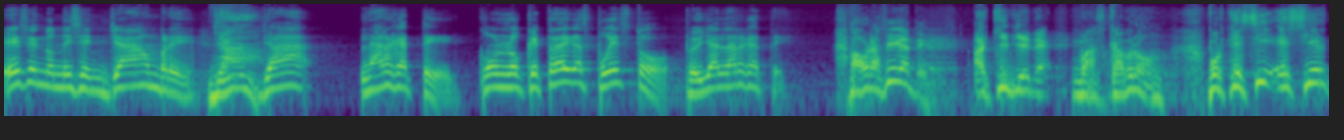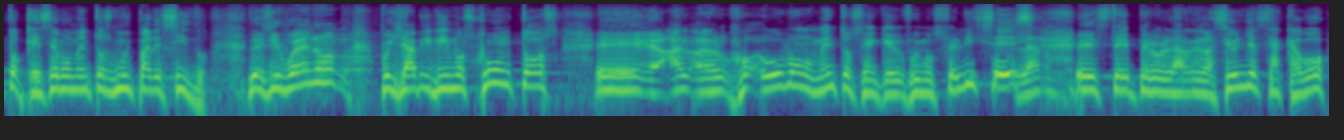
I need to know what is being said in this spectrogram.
Es en donde dicen, ya, hombre. Ya. Ya, lárgate. Con lo que traigas puesto, pero ya lárgate. Ahora fíjate, aquí viene más cabrón, porque sí, es cierto que ese momento es muy parecido. Decir, bueno, pues ya vivimos juntos, eh, al- al- hubo momentos en que fuimos felices, Claro. este, pero la relación ya se acabó,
